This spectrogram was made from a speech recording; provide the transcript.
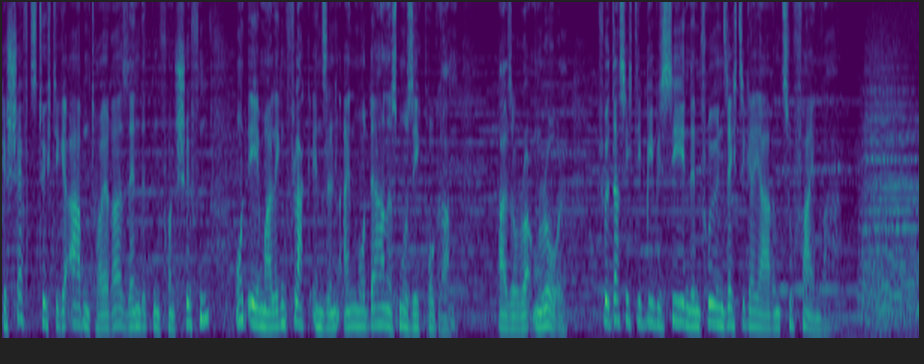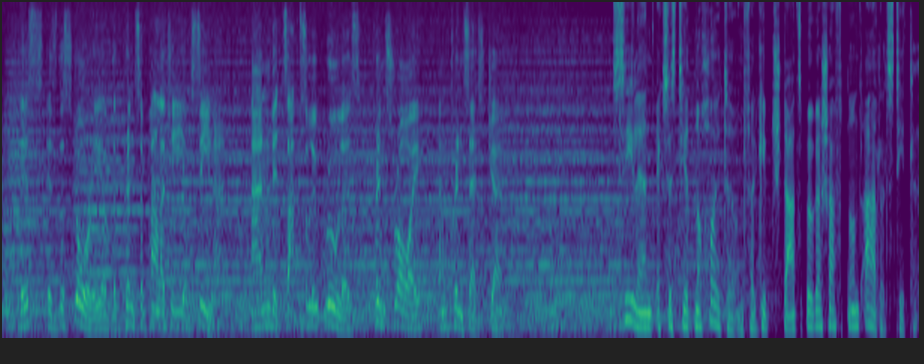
geschäftstüchtige Abenteurer sendeten von Schiffen und ehemaligen Flaginseln ein modernes Musikprogramm, also Rock'n'Roll, für das sich die BBC in den frühen 60er Jahren zu fein war. This is the story of the Principality of Sealand and its absolute rulers, Prince Roy and Princess Joan. Sealand existiert noch heute und vergibt Staatsbürgerschaften und Adelstitel.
